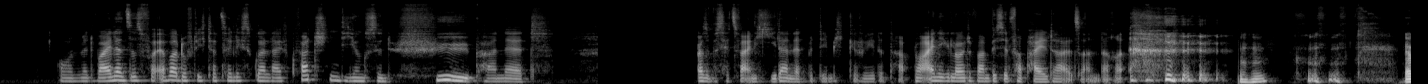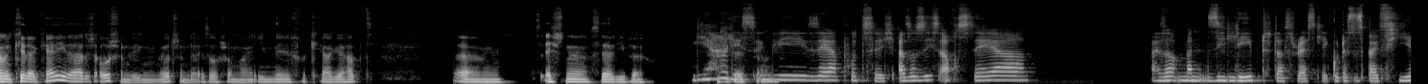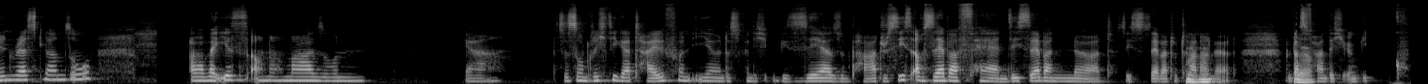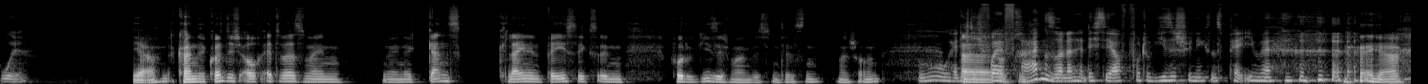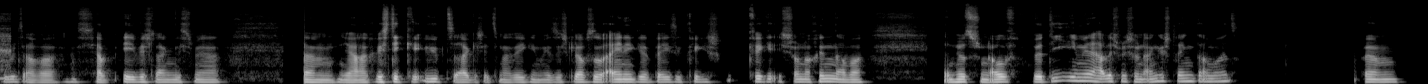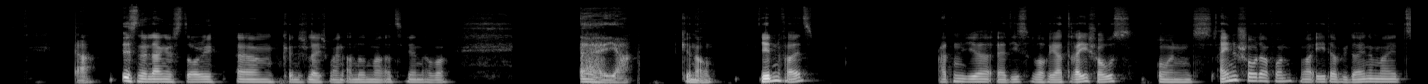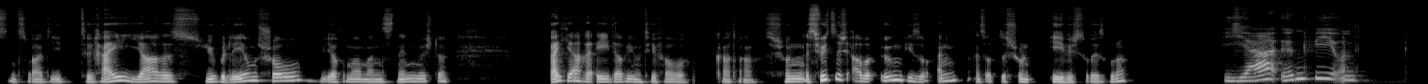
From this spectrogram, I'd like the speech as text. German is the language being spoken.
und mit Violence is Forever durfte ich tatsächlich sogar live quatschen. Die Jungs sind hyper nett. Also bis jetzt war eigentlich jeder nett, mit dem ich geredet habe. Nur einige Leute waren ein bisschen verpeilter als andere. mhm. Ja, mit Killer Kelly, da hatte ich auch schon wegen Merchandise auch schon mal E-Mail-Verkehr gehabt. Ähm, ist echt eine sehr liebe. Ja, die ist irgendwie sehr putzig. Also sie ist auch sehr, also man, sie lebt das Wrestling. Gut, das ist bei vielen Wrestlern so, aber bei ihr ist es auch noch mal so ein, ja, das ist so ein richtiger Teil von ihr und das finde ich irgendwie sehr sympathisch. Sie ist auch selber Fan, sie ist selber Nerd, sie ist selber totaler mhm. Nerd und das ja. fand ich irgendwie cool. Ja, da kann, konnte ich auch etwas mein, meine ganz kleinen Basics in Portugiesisch mal ein bisschen testen. Mal schauen. Uh, hätte ich dich äh, vorher fragen sollen, dann hätte ich sie auf Portugiesisch wenigstens per E-Mail. ja, gut, aber ich habe ewig lang nicht mehr ähm, ja, richtig geübt, sage ich jetzt mal regelmäßig. Ich glaube, so einige Basics kriege ich, krieg ich schon noch hin, aber dann hört es schon auf. Für die E-Mail habe ich mich schon angestrengt damals. Ähm, ja, ist eine lange Story. Ähm, könnte ich vielleicht mal einen anderen Mal erzählen, aber äh, ja, Genau. Jedenfalls hatten wir, äh, diese Woche ja drei Shows und eine Show davon war EW Dynamite, und zwar die Drei-Jahres-Jubiläumsshow, wie auch immer man es nennen möchte. Drei Jahre AEW und TV, Kater. schon es fühlt sich aber irgendwie so an, als ob das schon ewig so ist, oder? Ja, irgendwie und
